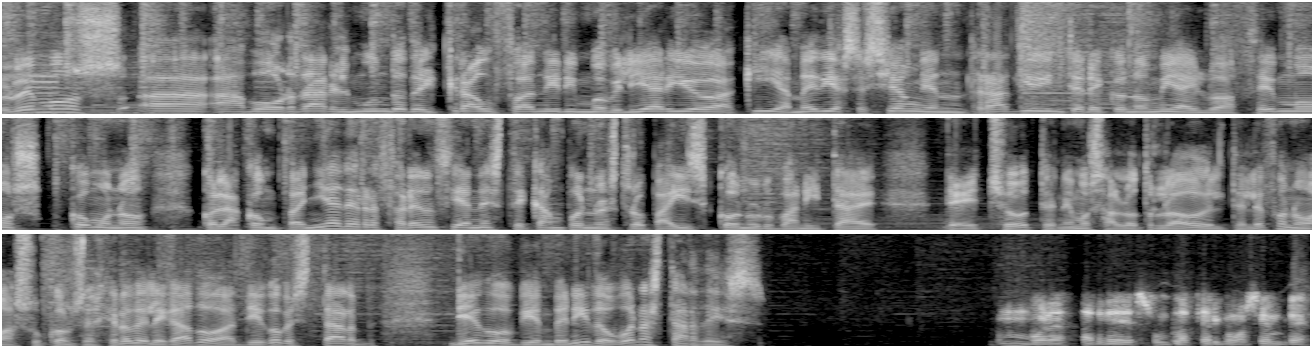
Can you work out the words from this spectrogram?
Volvemos a abordar el mundo del crowdfunding inmobiliario aquí a media sesión en Radio Intereconomía y lo hacemos, como no, con la compañía de referencia en este campo en nuestro país, con Urbanitae. De hecho, tenemos al otro lado del teléfono a su consejero delegado, a Diego Bestard. Diego, bienvenido, buenas tardes. Buenas tardes, un placer como siempre.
